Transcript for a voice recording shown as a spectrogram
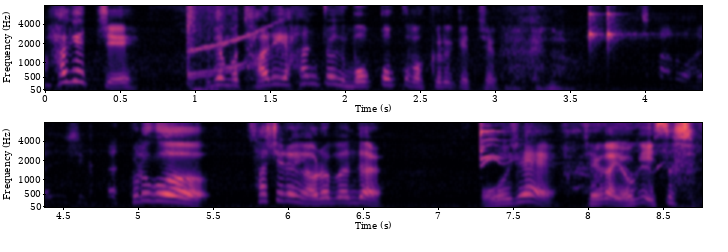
하겠지. 근데 뭐 다리 한쪽이 못 걷고 막 그렇겠지 그러니까. 차로 한 시간. 그리고 사실은 여러분들 어제 제가 여기 있었어요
